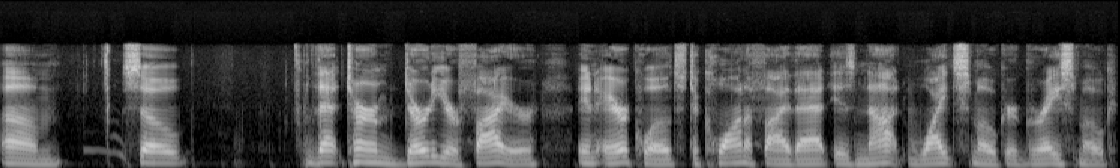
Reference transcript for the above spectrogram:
Um, so that term dirtier fire in air quotes to quantify that is not white smoke or gray smoke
